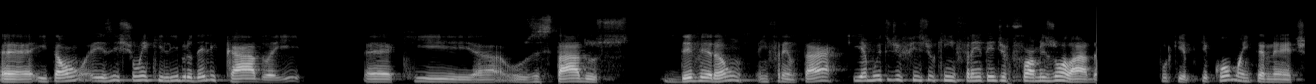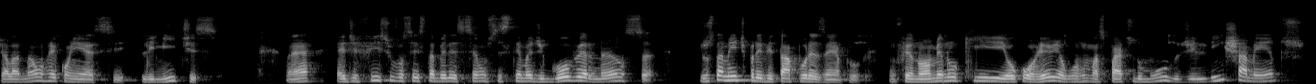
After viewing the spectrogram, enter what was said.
É, então, existe um equilíbrio delicado aí é, que uh, os estados deverão enfrentar e é muito difícil que enfrentem de forma isolada. Por quê? Porque como a internet ela não reconhece limites, né, é difícil você estabelecer um sistema de governança justamente para evitar, por exemplo, um fenômeno que ocorreu em algumas partes do mundo de linchamentos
